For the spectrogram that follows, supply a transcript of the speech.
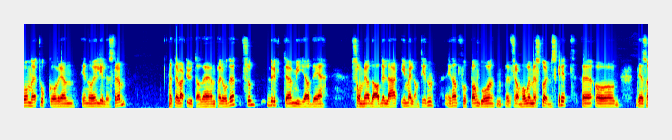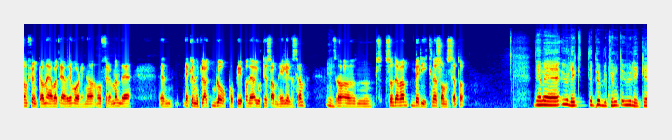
og når jeg tok over en nå i Lillestrøm, etter å ha vært ute av det en periode, så brukte jeg mye av det som jeg da hadde lært i mellomtiden. Fotballen går framover med stormskritt. Eh, og det som funka når jeg var trener i Vålerenga og Strømmen, det, eh, jeg kunne ikke lagt blåkopi på det og gjort det samme i Lillestrøm. Mm. Så, så, det var berikende sånn sett òg. Det med ulikt publikum til ulike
